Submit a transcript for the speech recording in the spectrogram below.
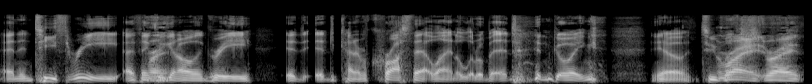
And in T three, I think we can all agree it it kind of crossed that line a little bit in going, you know, too much, Right. Right.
